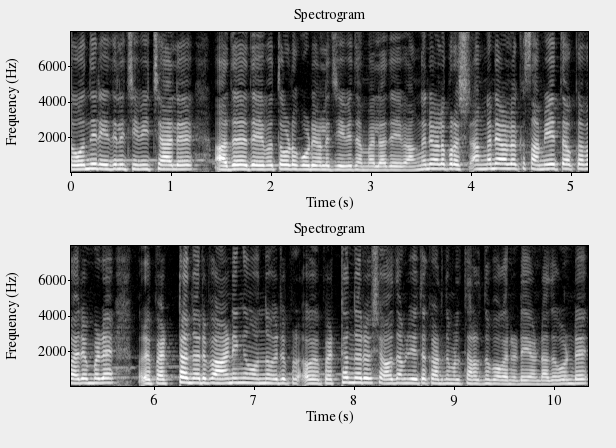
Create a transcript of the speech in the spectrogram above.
തോന്നിയ രീതിയിൽ ജീവിച്ചാൽ അത് ദൈവത്തോട് കൂടിയുള്ള ജീവിതമല്ല ദൈവം. അങ്ങനെയുള്ള പ്രശ്നം അങ്ങനെയുള്ള സമയത്തൊക്കെ വരുമ്പോഴേ പെട്ടെന്നൊരു വാണിങ് ഒന്ന് ഒരു പെട്ടെന്നൊരു ശോധം ജീവിതത്തിൽ കടന്ന് നമ്മൾ തളർന്നു പോകാനിടയുണ്ട് അതുകൊണ്ട്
